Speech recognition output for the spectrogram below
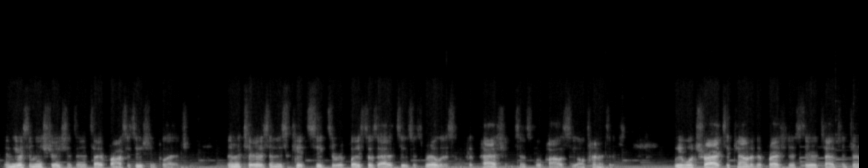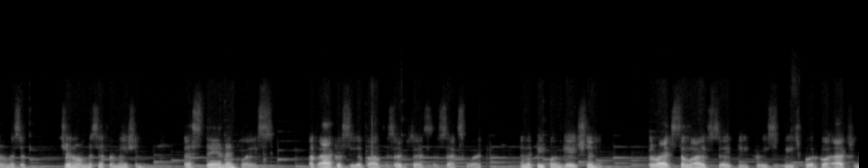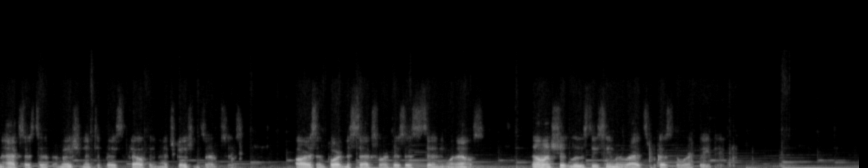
and the U.S. administration's anti prostitution pledge. The materials in this kit seek to replace those attitudes with realism, compassion, sensible policy alternatives. We will try to counter the prejudice, stereotypes, and general, mis- general misinformation that stand in place of accuracy about the circumstances of sex work and the people engaged in it. The rights to life, safety, free speech, political action, access to information, and to basic health and education services are as important to sex workers as to anyone else. No one should lose these human rights because of the work they do.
